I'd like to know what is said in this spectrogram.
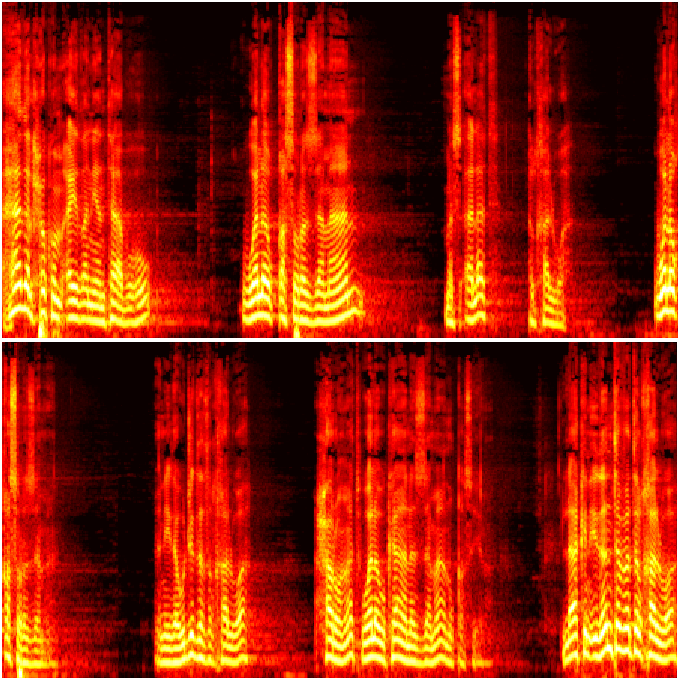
هذا الحكم أيضا ينتابه ولو قصر الزمان مسألة الخلوة. ولو قصر الزمان. يعني إذا وجدت الخلوة حرمت ولو كان الزمان قصيرا. لكن إذا انتفت الخلوة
